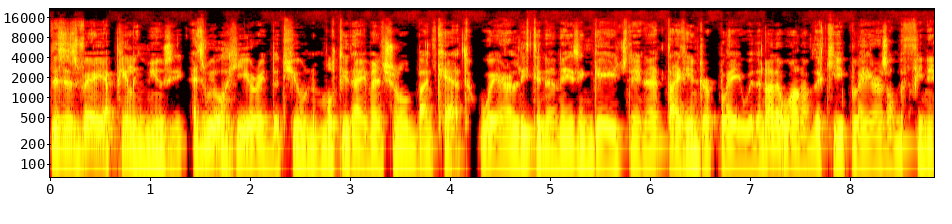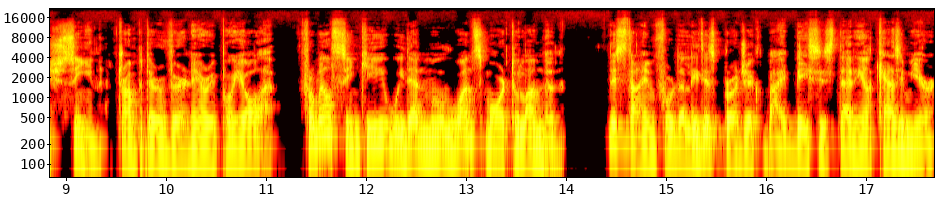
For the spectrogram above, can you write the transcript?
this is very appealing music, as we'll hear in the tune Multidimensional Banquet, where Lyytinen is engaged in a tight interplay with another one of the key players on the Finnish scene, trumpeter Verneri Pohjola. From Helsinki, we then move once more to London, this time for the latest project by bassist Daniel Casimir,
